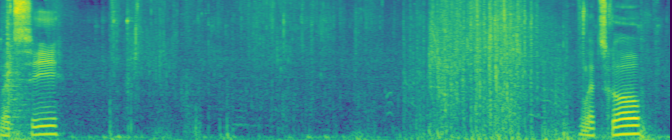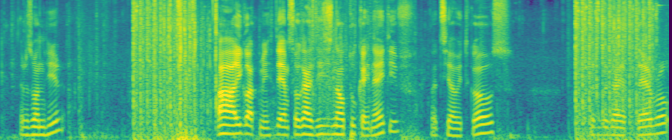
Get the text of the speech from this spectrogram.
Let's see. Let's go. There's one here. Ah, you got me. Damn. So guys, this is now 2K native. Let's see how it goes. There's the guy up there, bro.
